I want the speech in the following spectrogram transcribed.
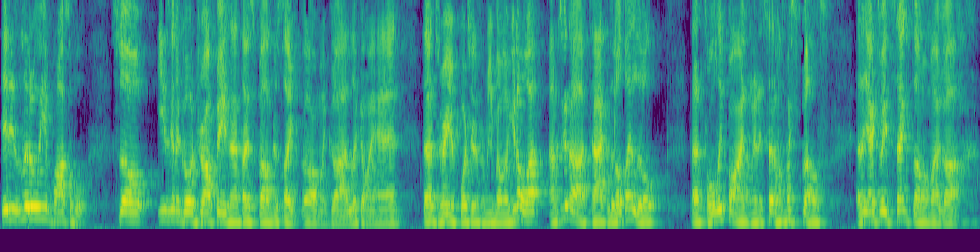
It is literally impossible. So he's to go draw phase, Anti-Spell. I'm just like, oh my god, look at my hand. That's very unfortunate for me, but I'm like, you know what? I'm just to attack little by little. That's totally fine. I'm to set all my spells. And then activate Sanctum. I'm like, oh,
